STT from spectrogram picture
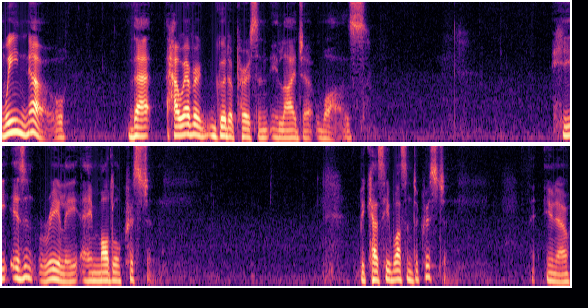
we know that however good a person Elijah was, he isn't really a model Christian because he wasn't a Christian. You know,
